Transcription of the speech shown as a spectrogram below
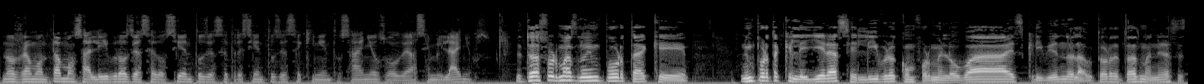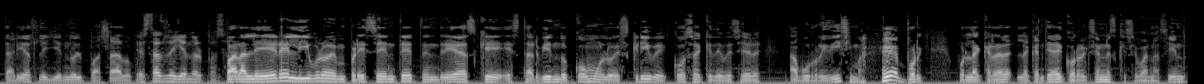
nos remontamos a libros de hace 200, de hace 300, de hace 500 años o de hace mil años. De todas formas, no importa que no importa que leyeras el libro conforme lo va escribiendo el autor, de todas maneras estarías leyendo el pasado. Estás leyendo el pasado. Para leer el libro en presente tendrías que estar viendo cómo lo escribe, cosa que debe ser aburridísima por, por la, la cantidad de correcciones que se van haciendo.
